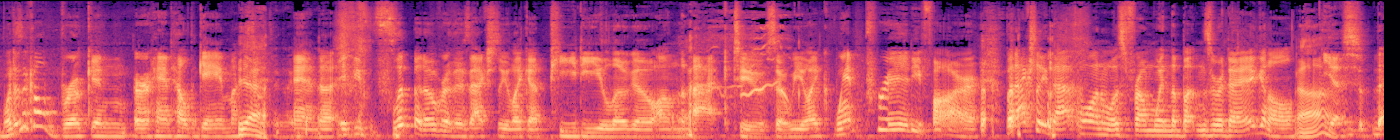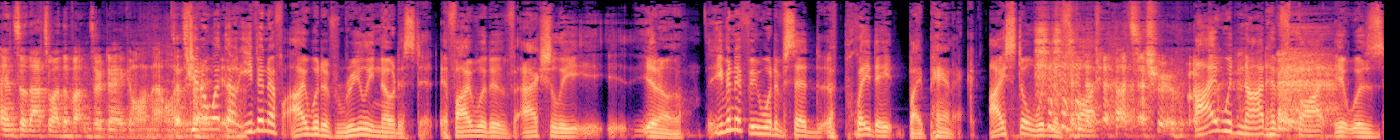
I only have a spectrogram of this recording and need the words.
what is it called? Broken or handheld game. Yeah. Like And uh, if you flip it over, there's actually like a PD logo on the back too. So we like went pretty far. But actually, that one was from when the buttons were diagonal. Ah. Yes, And so that's why the buttons are diagonal on that one. That's Do you know what yeah. though? Even if I would have really noticed it, if I would have actually, you know, even if he would have said uh, "play date" by Panic, I still wouldn't have thought. That's true. I would not have thought it was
